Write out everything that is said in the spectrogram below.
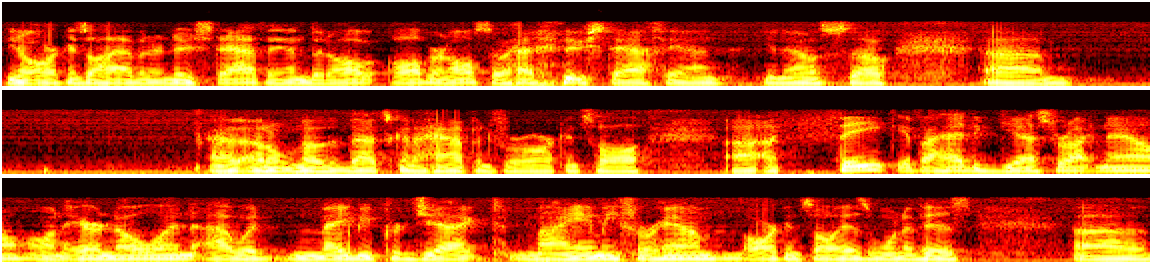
you know, Arkansas having a new staff in, but Au- Auburn also had a new staff in. You know, so um, I, I don't know that that's going to happen for Arkansas. Uh, I think if I had to guess right now on Air Noland, I would maybe project Miami for him. Arkansas is one of his uh,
